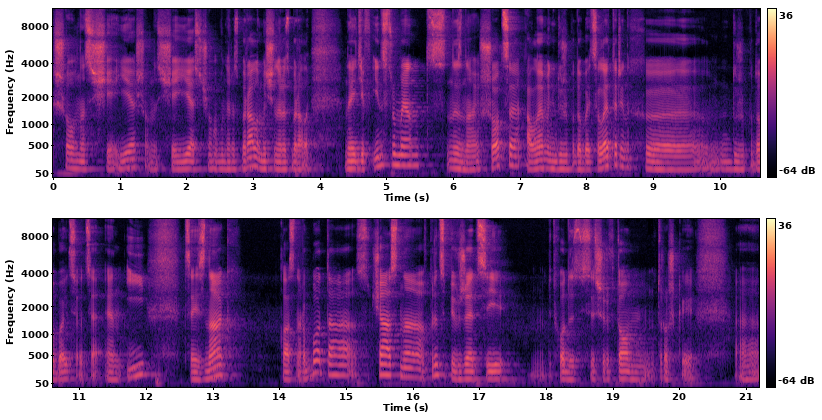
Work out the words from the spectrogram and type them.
Що в нас ще є? Що в нас ще є? З чого ми не розбирали? Ми ще не розбирали Native Instruments. Не знаю, що це, але мені дуже подобається летерінг. е, Дуже подобається оця NE, цей знак. Класна робота, сучасна. В принципі, вже ці підходи зі шрифтом трошки. е,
